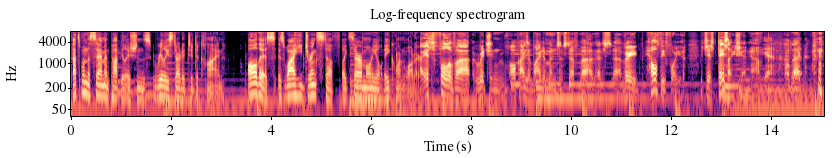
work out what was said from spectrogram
That's when the salmon populations really started to decline. All this is why he drinks stuff like ceremonial acorn water. It's full of uh, rich in all kinds of vitamins and stuff uh, that's uh, very healthy for you. It just tastes like shit, you know? Yeah. Like,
